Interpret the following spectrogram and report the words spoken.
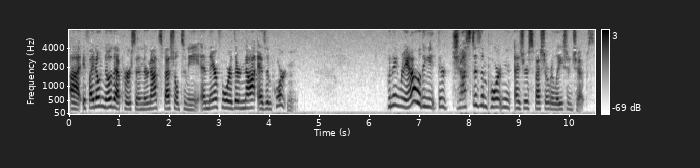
uh, if I don't know that person, they're not special to me, and therefore they're not as important. But in reality, they're just as important as your special relationships,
